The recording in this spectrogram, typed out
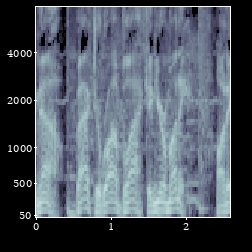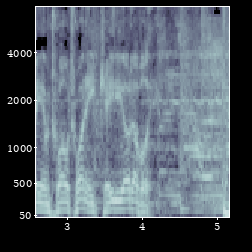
Now, back to Rob Black and your money on AM 1220 KDOW.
